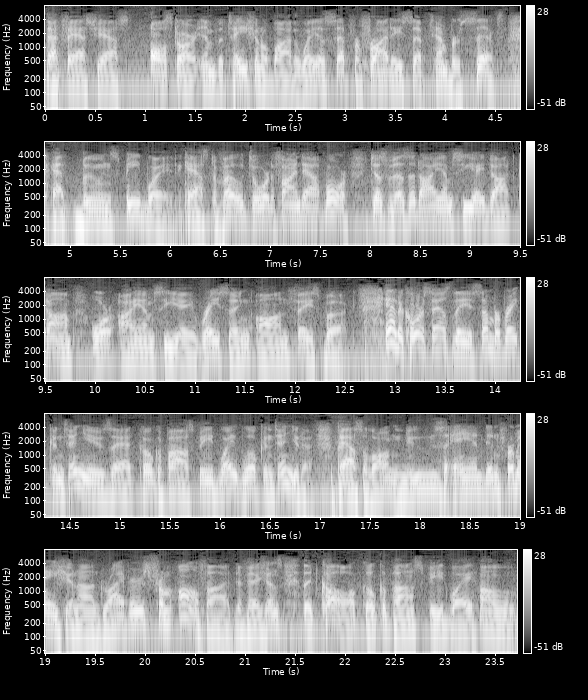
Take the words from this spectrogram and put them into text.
That Fast Shafts All-Star Invitational, by the way, is set for Friday, September 6th at Boone Speedway. To cast a vote or to find out more, just visit imca.com or IMCA Racing on Facebook. And of course, as the summer break continues at Cocopah Speedway, we'll continue to pass along news and information on drivers from all five divisions that call Cocopah Speedway home.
